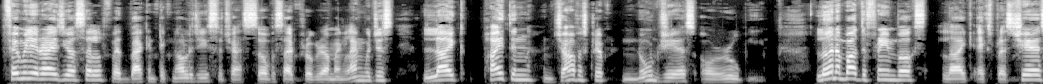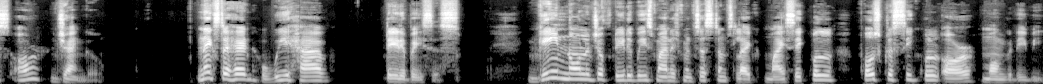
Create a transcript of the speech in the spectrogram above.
Familiarize yourself with backend technologies such as server-side programming languages like Python, JavaScript, Node.js, or Ruby. Learn about the frameworks like Express.js or Django. Next ahead, we have databases. Gain knowledge of database management systems like MySQL, PostgreSQL, or MongoDB.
